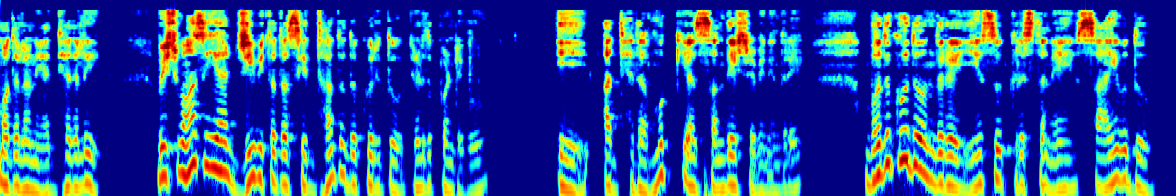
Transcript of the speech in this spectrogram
ಮೊದಲನೇ ಅಧ್ಯಾಯದಲ್ಲಿ ವಿಶ್ವಾಸಿಯ ಜೀವಿತದ ಸಿದ್ಧಾಂತದ ಕುರಿತು ತಿಳಿದುಕೊಂಡೆವು. ಈ ಅಧ್ಯದ ಮುಖ್ಯ ಸಂದೇಶವೇನೆಂದರೆ, ಬದುಕುವುದು ಅಂದರೆ ಯೇಸು ಕ್ರಿಸ್ತನೇ ಸಾಯುವುದು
